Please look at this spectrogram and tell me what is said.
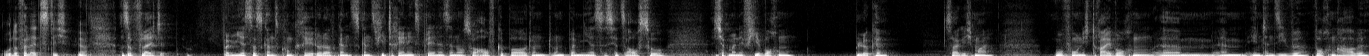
Oder verletzt dich, ja. Also vielleicht, bei mir ist das ganz konkret oder ganz, ganz viele Trainingspläne sind auch so aufgebaut und, und bei mir ist es jetzt auch so, ich habe meine vier Wochen Blöcke, sage ich mal, wovon ich drei Wochen ähm, ähm, intensive Wochen habe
